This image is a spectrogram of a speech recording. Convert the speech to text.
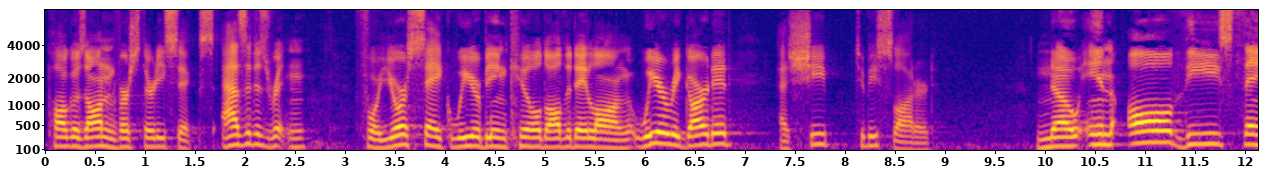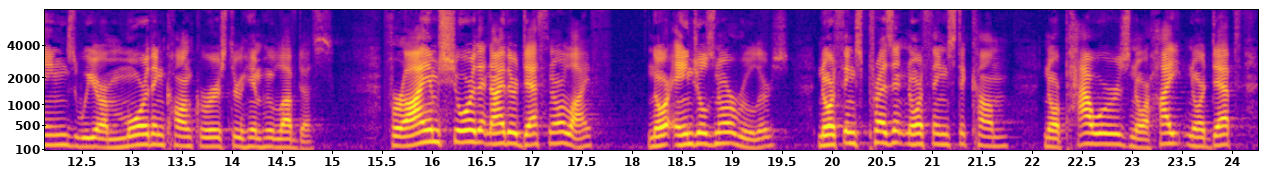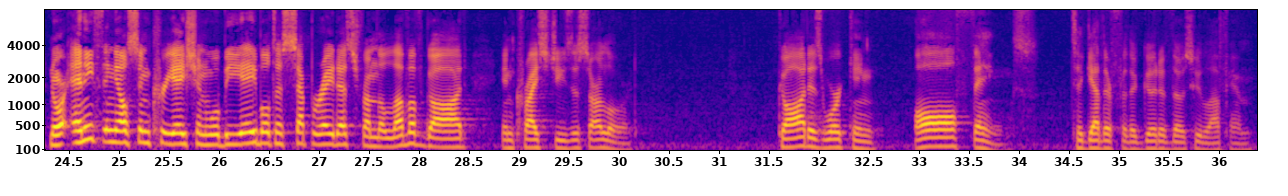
Paul goes on in verse 36 As it is written, For your sake we are being killed all the day long. We are regarded as sheep to be slaughtered. No, in all these things we are more than conquerors through him who loved us. For I am sure that neither death nor life, nor angels nor rulers, nor things present nor things to come, nor powers, nor height, nor depth, nor anything else in creation will be able to separate us from the love of God in Christ Jesus our Lord. God is working all things together for the good of those who love him.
